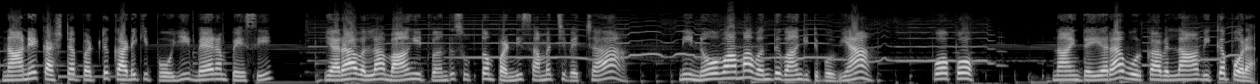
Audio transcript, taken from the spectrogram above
நானே கஷ்டப்பட்டு கடைக்கு போய் பேரம் பேசி எறாவெல்லாம் வாங்கிட்டு வந்து சுத்தம் பண்ணி சமைச்சு வச்சா நீ நோவாம வந்து வாங்கிட்டு போவியா? போ போ. நான் இந்த எறா ஊர்க்காவெல்லாம் விற்க போறேன்.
